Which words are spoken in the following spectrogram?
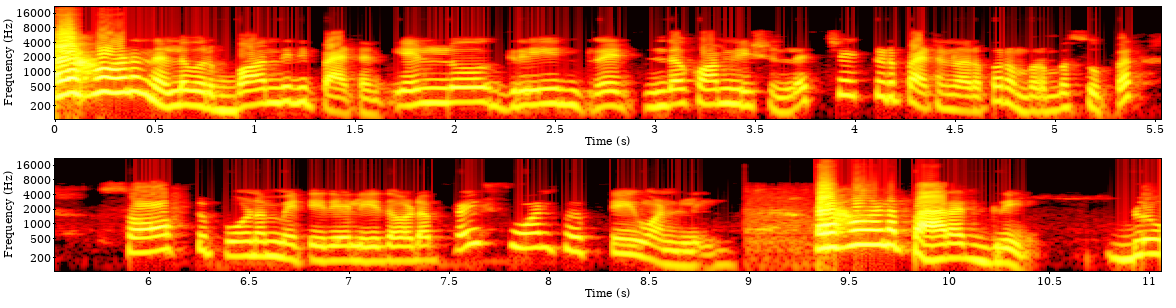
அழகான நல்ல ஒரு bandhani pattern yellow green red இந்த காம்பினேஷன்ல செக்குடு பேட்டர்ன் வரப்போ ரொம்ப ரொம்ப சூப்பர் சாஃப்ட் பூனம் மெட்டீரியல் இதோட பிரைஸ் ஒன் பிப்டி ஒன்லி அழகான parrot green blue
